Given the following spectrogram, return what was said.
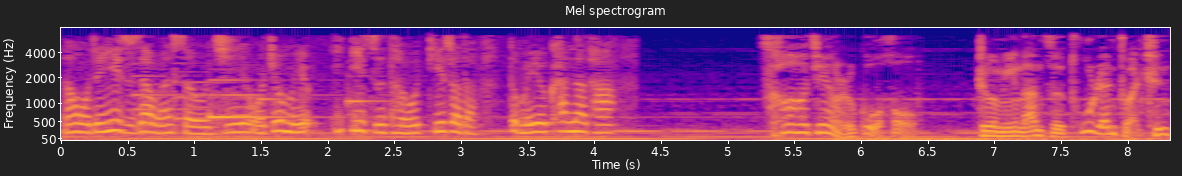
然后我就一直在玩手机，我就没有一直头低着的，都没有看到他。擦肩而过后。这名男子突然转身，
